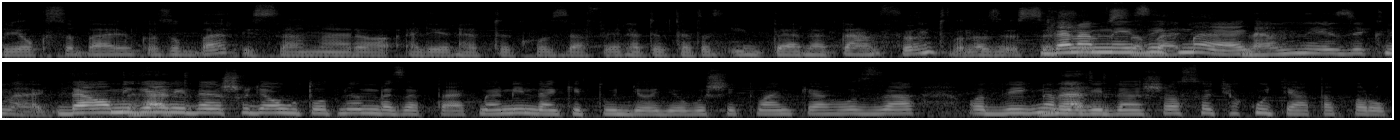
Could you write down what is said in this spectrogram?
A jogszabályok azok bárki számára elérhetők, hozzáférhetők, tehát az interneten fönt van az összes De nem jogszabály. nézik meg? Nem nézik meg. De amíg tehát... evidens, hogy autót nem vezetek, mert mindenki tudja, hogy jogosítvány kell hozzá, addig nem mert... evidens az, hogy ha kutyát akarok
